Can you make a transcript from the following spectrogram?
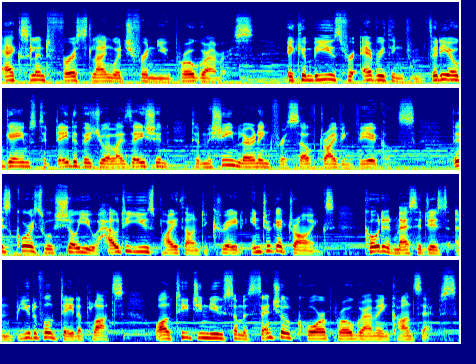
excellent first language for new programmers. It can be used for everything from video games to data visualization to machine learning for self-driving vehicles. This course will show you how to use Python to create intricate drawings, coded messages, and beautiful data plots, while teaching you some essential core programming concepts.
